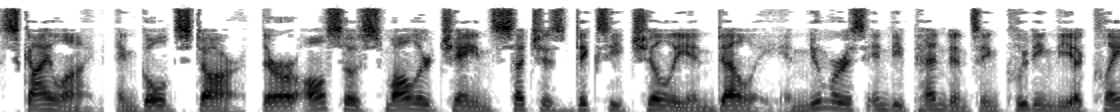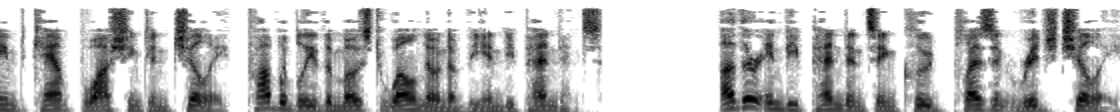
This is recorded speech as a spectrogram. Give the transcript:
Skyline, and Gold Star, there are also smaller chains such as Dixie Chili and Deli and numerous independents including the acclaimed Camp Washington Chili, probably the most well-known of the independents. Other independents include Pleasant Ridge Chili,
